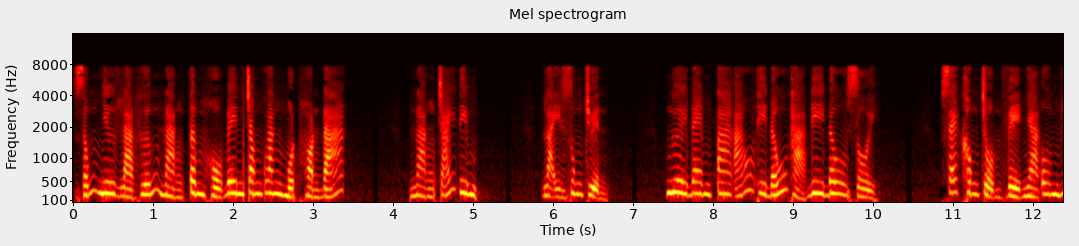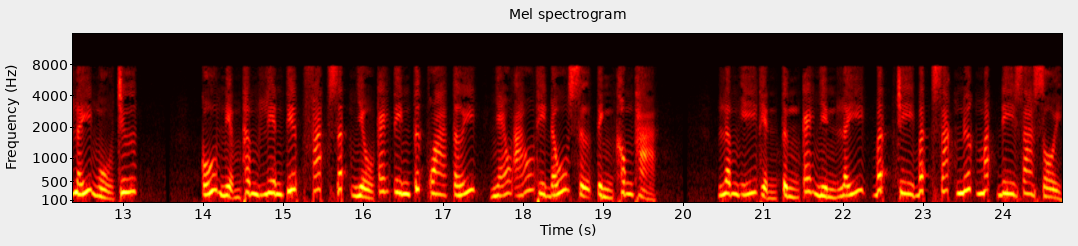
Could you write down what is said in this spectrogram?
giống như là hướng nàng tâm hồ bên trong quăng một hòn đá. Nàng trái tim, lại rung chuyển. Ngươi đem ta áo thi đấu thả đi đâu rồi? Sẽ không trộm về nhà ôm lấy ngủ chứ? Cố niệm thâm liên tiếp phát rất nhiều cái tin tức qua tới, nhéo áo thi đấu sự tình không thả. Lâm Ý Thiển từng cái nhìn lấy, bất chi bất giác nước mắt đi ra rồi.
